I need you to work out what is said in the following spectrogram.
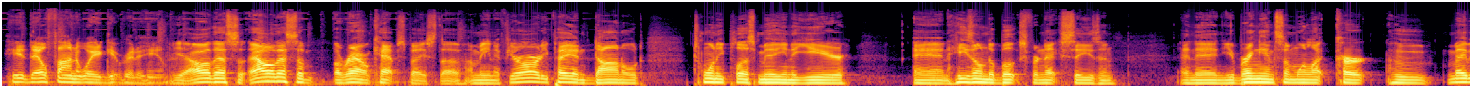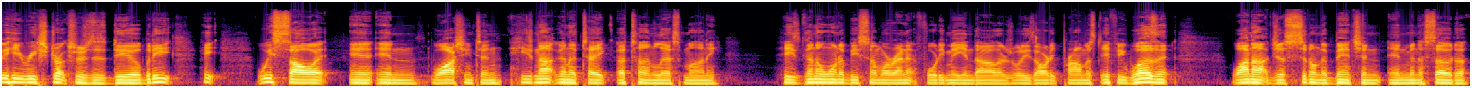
He, they'll find a way to get rid of him. Yeah, all that's all that's a, around cap space though. I mean, if you're already paying Darnold twenty plus million a year, and he's on the books for next season, and then you bring in someone like Kirk, who maybe he restructures his deal, but he he we saw it in, in Washington. He's not going to take a ton less money. He's going to want to be somewhere around that forty million dollars, what he's already promised. If he wasn't, why not just sit on the bench in, in Minnesota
